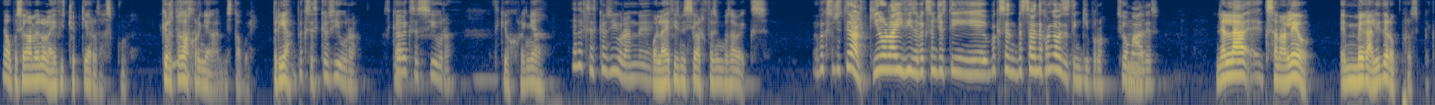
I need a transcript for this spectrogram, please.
Ναι, όπως έκαμε ο Λαϊφής και ο Πιέρος, ας πούμε. Ο Πιέρος πόσα χρόνια έκαμε στα πόλη. Τρία. Έπαιξες δυο σίγουρα. Δυο Ναι. έπαιξες σίγουρα. Δύο χρόνια. Έπαιξες δυο σίγουρα, ναι. Ο Λαϊφής μισή ορθώση πόσα παίξεις. Έπαιξε και στην Αλκίνο ο Λαϊφής, έπαιξε και στη... Έπαιξε μέσα στα πέντε χρόνια έπαιζε στην Κύπρο, σε Ναι. ομάδες. Ναι, αλλά ε, ξαναλέω, ε, μεγαλύτερο prospect.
